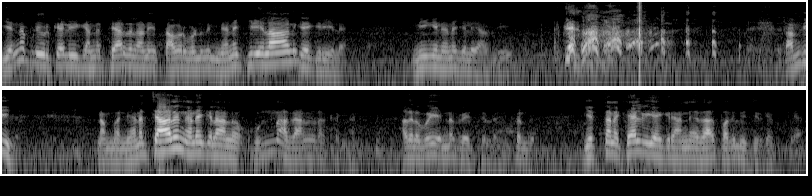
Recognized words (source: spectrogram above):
என்ன இப்படி ஒரு கேள்விக்கு என்ன தேர்தல் ஆணையம் தவறு பண்ணுதுன்னு நினைக்கிறீங்களான்னு கேட்கிறீங்களே நீங்க நினைக்கலையா அப்படி தம்பி நம்ம நினைச்சாலும் நினைக்கலாம்ல உண்மை அதானடா தம்பி அதுல போய் என்ன பேச்சு சொல்லு. எத்தனை கேள்வி கேட்கிறான்னு ஏதாவது பதில் வச்சிருக்கேன்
